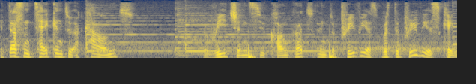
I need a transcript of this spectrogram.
it doesn't take into account the regions you conquered in the previous with the previous king.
